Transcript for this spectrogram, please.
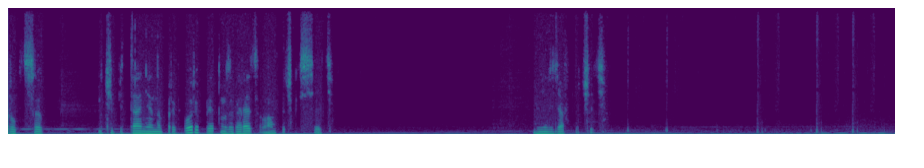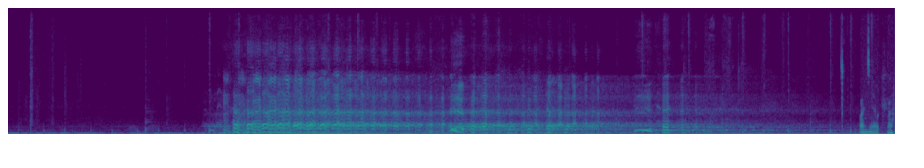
Инструкция. Ключи питания на приборе, при этом загорается лампочка сеть. Нельзя включить. Понятно.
